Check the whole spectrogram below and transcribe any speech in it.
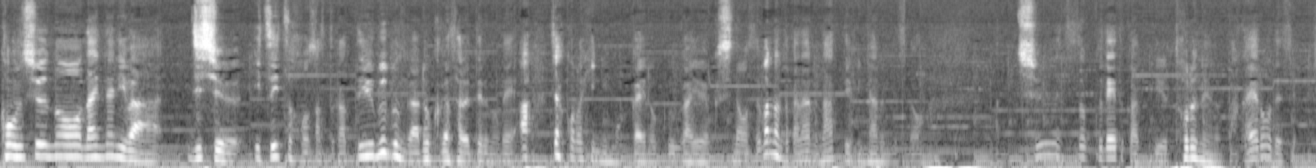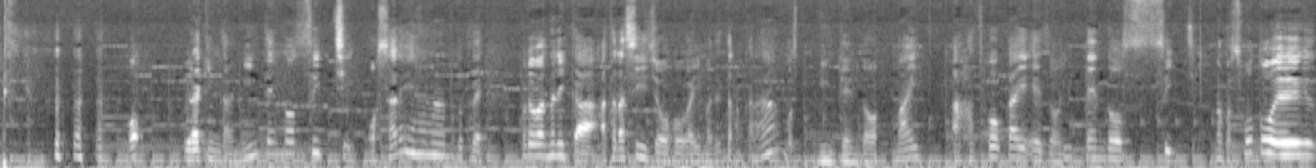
今週の何々は次週いついつ放送とかっていう部分が録画されてるので、あ、じゃあこの日にもう一回録画予約し直せばなんとかなるなっていうふうになるんです、中接続でとかっていうトルネのバカ野郎ですよ。お、裏金さん、任天堂スイッチ、おしゃれやんということで、これは何か新しい情報が今出たのかな？任天堂マイあ初公開映像、任天堂スイッチ。なんか相当、えー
